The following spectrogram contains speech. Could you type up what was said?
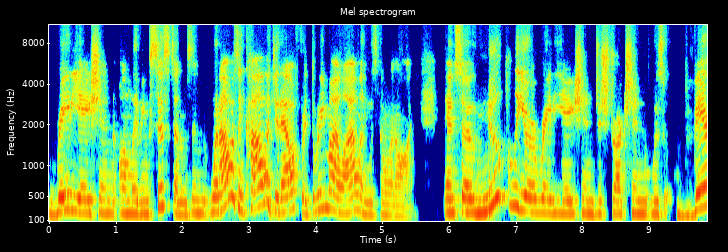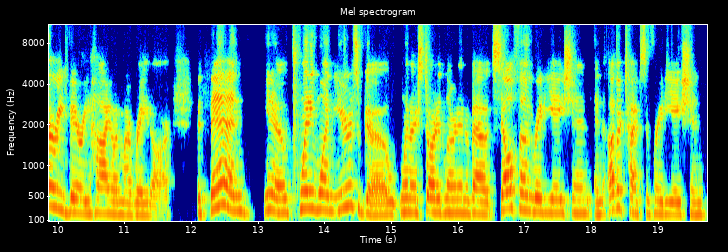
radiation on living systems. And when I was in college at Alfred, Three Mile Island was going on. And so nuclear radiation destruction was very, very high on my radar. But then, you know, 21 years ago, when I started learning about cell phone radiation and other types of radiation,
